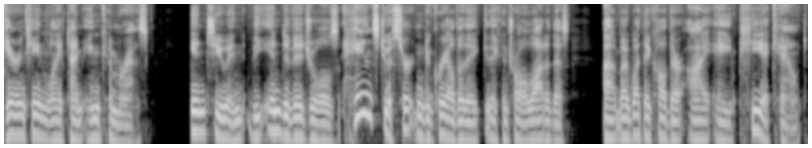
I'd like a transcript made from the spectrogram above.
guaranteeing lifetime income risk into in the individual's hands to a certain degree, although they, they control a lot of this, uh, by what they call their IAP account.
